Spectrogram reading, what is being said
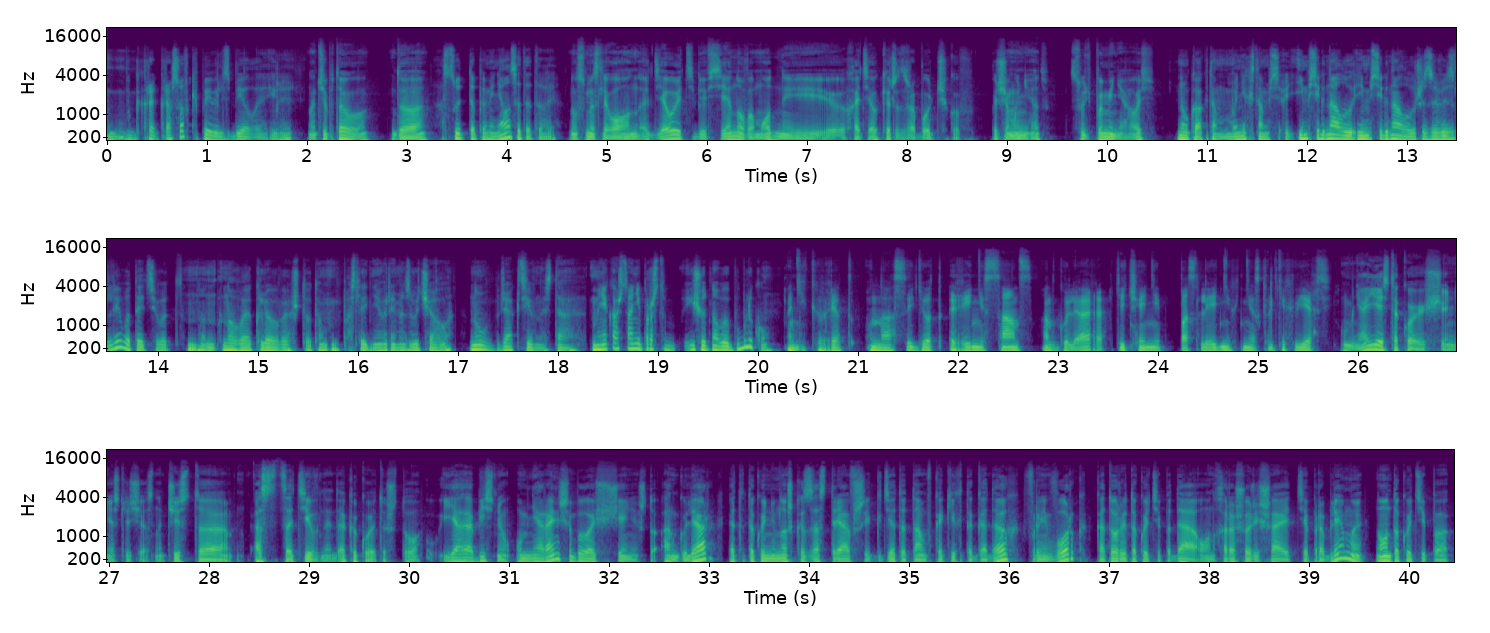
кроссовки появились белые? Или... Ну, типа того. Да. А суть-то поменялась от этого? Ну, в смысле, он делает тебе все новомодные э, хотелки разработчиков. Почему нет? Суть поменялась. Ну, как там, у них там, им сигналы, им сигналы уже завезли, вот эти вот новое клевое, что там в последнее время звучало. Ну, реактивность, да. Мне кажется, они просто ищут новую публику. Они говорят, у нас идет ренессанс ангуляра в течение последних нескольких версий. У меня есть такое ощущение, если честно, чисто ассоциативное, да, какое-то, что... Я объясню. У меня раньше было ощущение, что Angular — это такой немножко застрявший где-то там в каких-то годах фреймворк, который такой, типа, да, он хорошо решает те проблемы, но он такой, типа,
